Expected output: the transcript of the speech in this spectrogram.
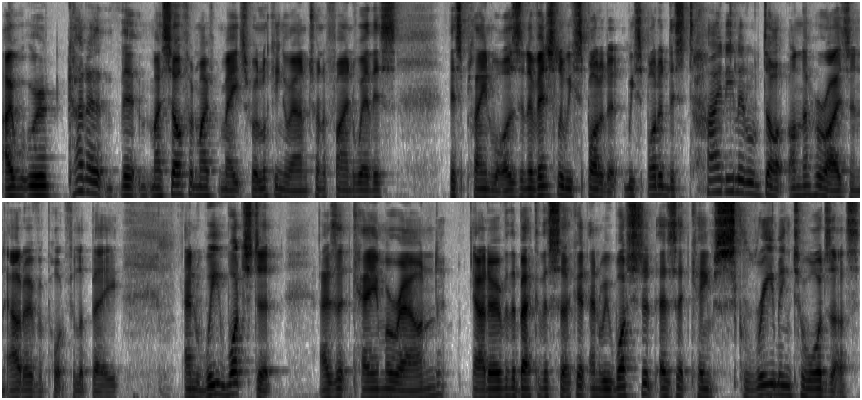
I we were kind of myself and my mates were looking around trying to find where this this plane was, and eventually we spotted it. We spotted this tiny little dot on the horizon out over Port Phillip Bay, and we watched it as it came around out over the back of the circuit, and we watched it as it came screaming towards us.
